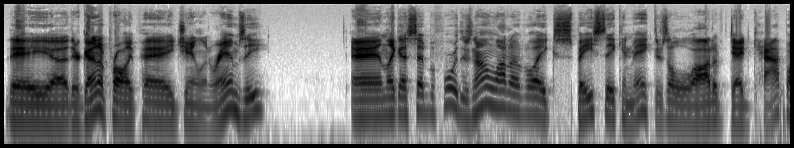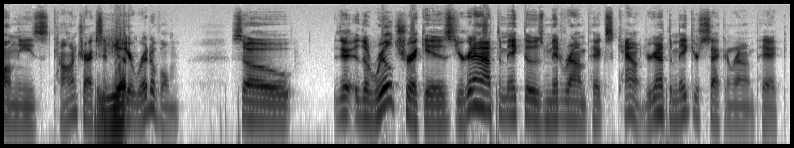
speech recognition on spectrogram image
They uh, they're gonna probably pay Jalen Ramsey. And like I said before, there's not a lot of like space they can make. There's a lot of dead cap on these contracts if you get rid of them. So the the real trick is you're gonna have to make those mid round picks count. You're gonna have to make your second round pick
